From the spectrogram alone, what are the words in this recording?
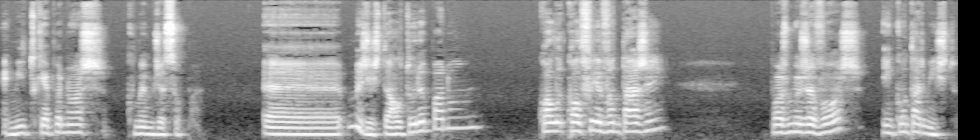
É mito que é para nós comermos a sopa. Uh, mas isto da altura, pá, não, qual, qual foi a vantagem para os meus avós em contar-me isto?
